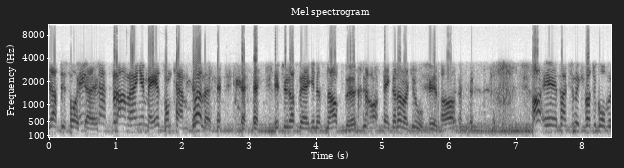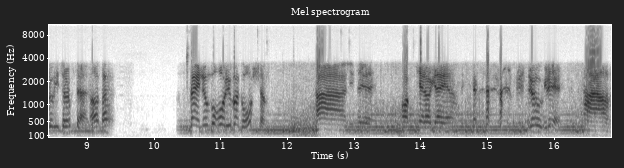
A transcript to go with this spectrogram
grattis pojkar! Det är inte för han hänger med i ett sånt tempo eller? det är tur att vägen är snabb. Ja, tänk om den var krokig. Ja. Ja, eh, tack så mycket för att du kommer och visar upp det här. Ja. Berglund, vad har du i bagagen? Ah, lite mackor och grejer. är du hungrig? Ja,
